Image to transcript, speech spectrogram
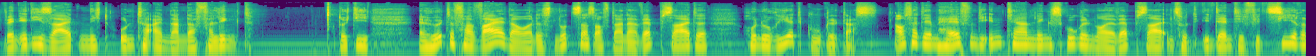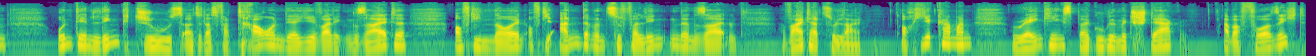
wenn ihr die Seiten nicht untereinander verlinkt. Durch die erhöhte Verweildauer des Nutzers auf deiner Webseite honoriert Google das. Außerdem helfen die internen Links Google neue Webseiten zu identifizieren und den Link Juice, also das Vertrauen der jeweiligen Seite, auf die neuen, auf die anderen zu verlinkenden Seiten weiterzuleiten. Auch hier kann man Rankings bei Google mit stärken. Aber Vorsicht,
